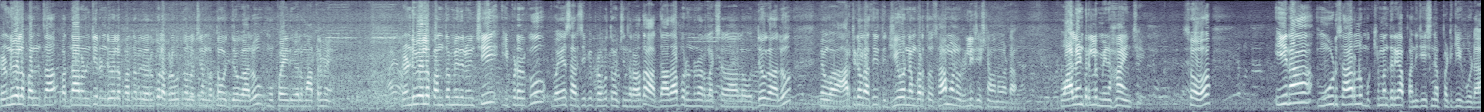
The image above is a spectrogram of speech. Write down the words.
రెండు వేల పద్నాలుగు నుంచి రెండు వేల పంతొమ్మిది వరకు la ప్రభుత్వంలో వచ్చిన మొత్తం ఉద్యోగాలు ముప్పై ఐదు వేలు మాత్రమే. రెండు వేల పంతొమ్మిది నుంచి ఇప్పటి వరకు వైఎస్ఆర్సీపీ ప్రభుత్వం వచ్చిన తర్వాత దాదాపు రెండున్నర లక్షల ఉద్యోగాలు మేము ఆర్టికల్ రాసి విత్ జియో నెంబర్తో సహా మనం రిలీజ్ చేసినాం అనమాట వాలంటీర్లు మినహాయించి. సో ఈయన మూడు సార్లు ముఖ్యమంత్రిగా పనిచేసినప్పటికీ కూడా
